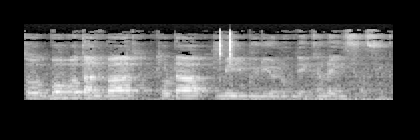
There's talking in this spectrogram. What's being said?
ਸੋ ਬਹੁਤ ਬਹੁਤ ਧੰਨਵਾਦ ਤੁਹਾਡਾ ਮੇਰੀ ਵੀਡੀਓ ਨੂੰ ਦੇਖਣ ਲਈ। ਸਤਿ ਸ਼੍ਰੀ ਅਕਾਲ।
